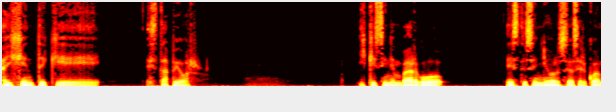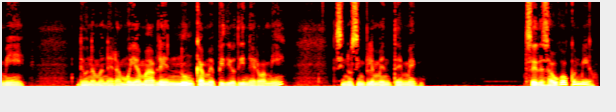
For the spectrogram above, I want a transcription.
hay gente que está peor y que sin embargo este señor se acercó a mí de una manera muy amable, nunca me pidió dinero a mí, sino simplemente me se desahogó conmigo.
